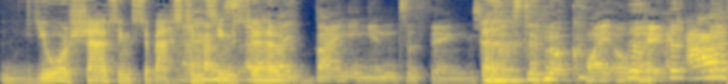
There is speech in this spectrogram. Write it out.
your shouting, Sebastian, I'm, seems s- to I'm, have. like banging into things. but I'm still not quite awake. Like, oh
